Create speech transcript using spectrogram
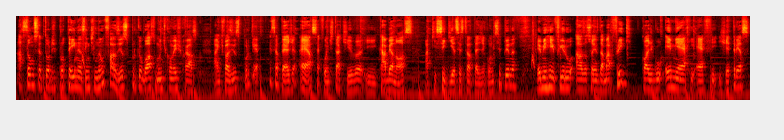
ação do setor de proteínas. A gente não faz isso porque eu gosto muito de comer churrasco. A gente faz isso porque a estratégia é essa, é quantitativa e cabe a nós aqui seguir essa estratégia com disciplina. Eu me refiro às ações da Marfrig, código MRFG3,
